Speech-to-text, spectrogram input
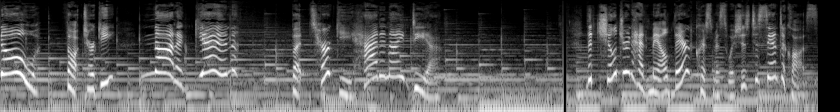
no, thought Turkey. Not again! But Turkey had an idea. The children had mailed their Christmas wishes to Santa Claus.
